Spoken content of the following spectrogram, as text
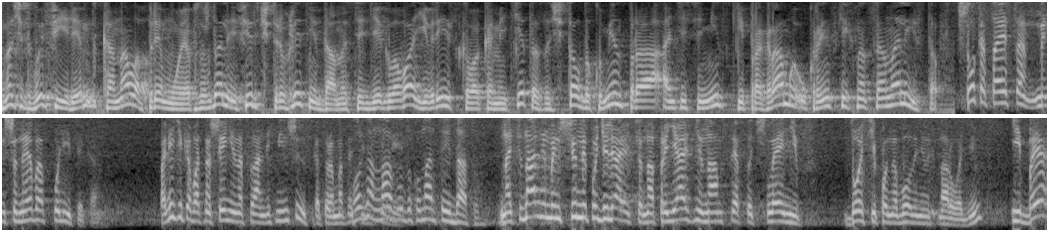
Значит, в эфире канала «Прямой» обсуждали эфир четырехлетней давности, где глава еврейского комитета зачитал документ про антисемитские программы украинских националистов. Что касается меньшинева политика. Политика в отношении национальных меньшин, з которым Можна назву документа і дату? Національні меншини поділяються на приязні нам себто членів досі поневолених народів. І Б.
